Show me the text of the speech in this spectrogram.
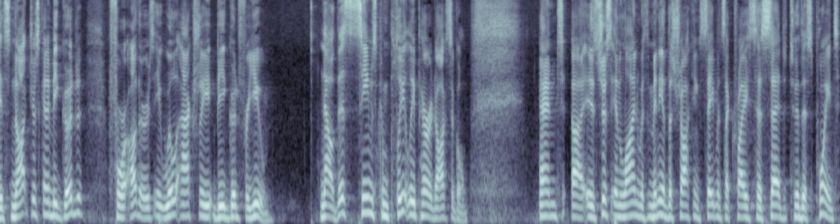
it's not just going to be good for others, it will actually be good for you. Now, this seems completely paradoxical. and uh, is just in line with many of the shocking statements that Christ has said to this point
